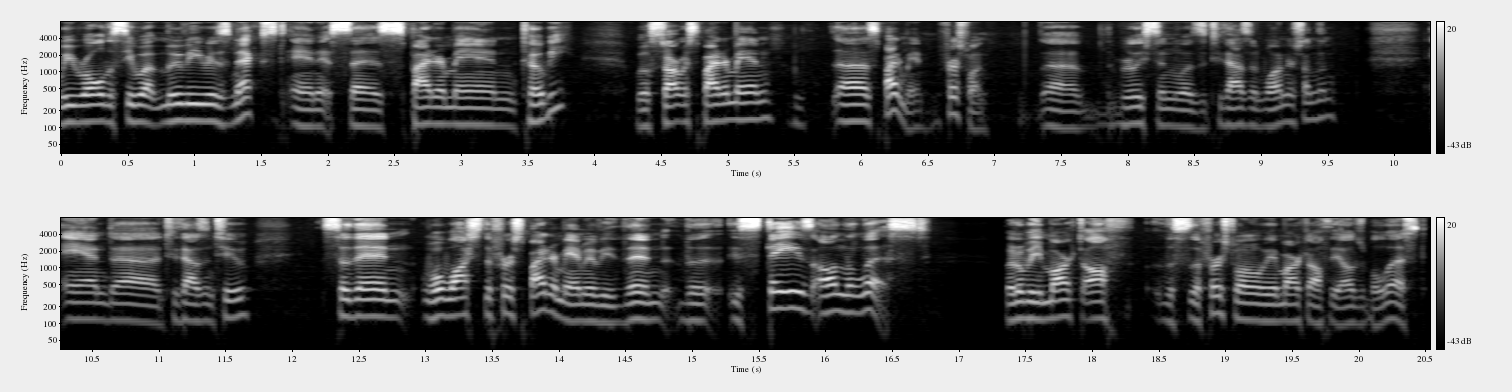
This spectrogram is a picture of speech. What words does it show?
we roll to see what movie is next, and it says Spider Man Toby. we'll start with Spider Man uh, Spider Man first one. Uh, released in was it 2001 or something, and uh, 2002. So then we'll watch the first Spider Man movie. Then the it stays on the list, but it'll be marked off. This the first one will be marked off the eligible list.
